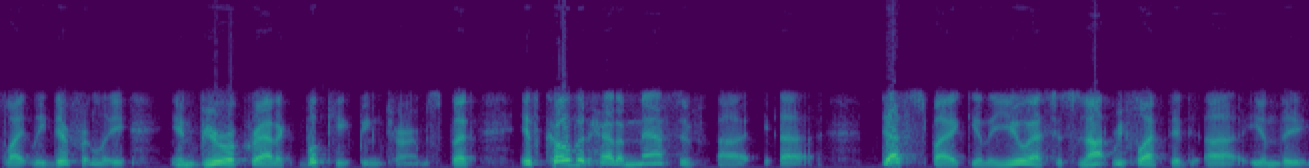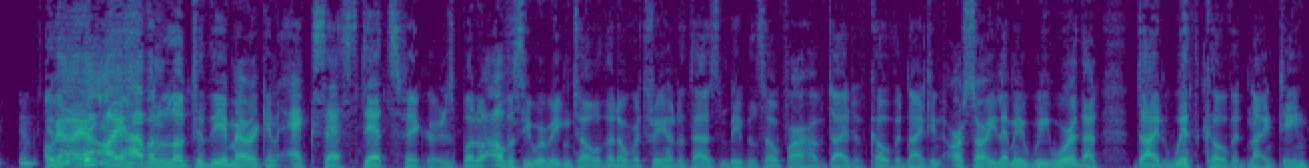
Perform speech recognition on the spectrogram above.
slightly differently in bureaucratic bookkeeping terms. But if COVID had a massive uh, uh, death spike in the U.S., it's not reflected uh, in the in, in Okay, the I. I haven't looked at the American excess deaths figures, but obviously we're being told that over 300,000 people so far have died of COVID 19. Or, sorry, let me reword that died with COVID 19.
